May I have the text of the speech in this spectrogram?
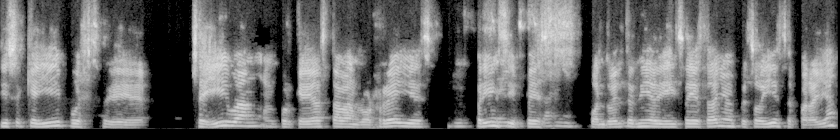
Dice que allí, pues, eh, se iban porque ya estaban los reyes, príncipes. Cuando él tenía 16 años, empezó a irse para allá.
